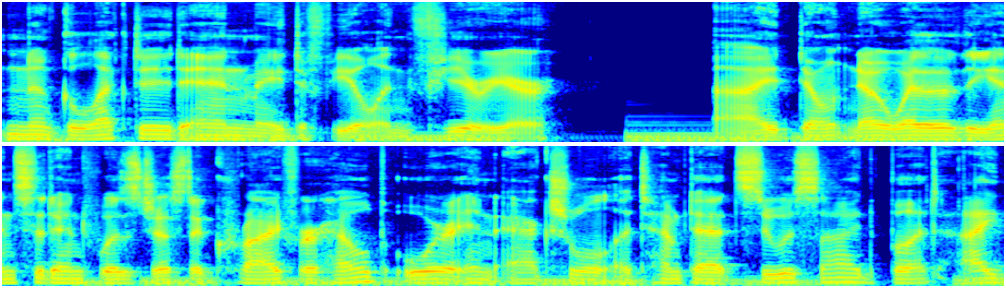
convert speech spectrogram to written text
neglected and made to feel inferior. I don't know whether the incident was just a cry for help or an actual attempt at suicide, but I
